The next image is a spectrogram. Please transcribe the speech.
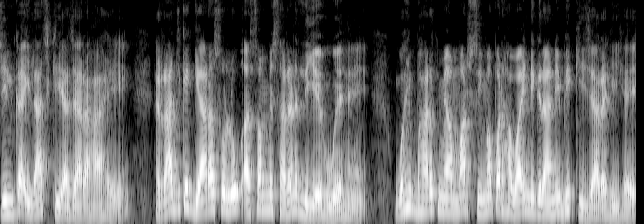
जिनका इलाज किया जा रहा है। राज्य के 1100 लोग असम में शरण लिए हुए हैं। वहीं भारत म्यांमार सीमा पर हवाई निगरानी भी की जा रही है।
